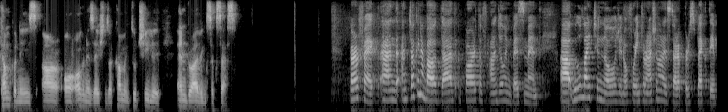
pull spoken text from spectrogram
companies are or organizations are coming to Chile and driving success. Perfect. And and talking about that part of angel investment, uh, we would like to know, you know, for international startup perspective,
